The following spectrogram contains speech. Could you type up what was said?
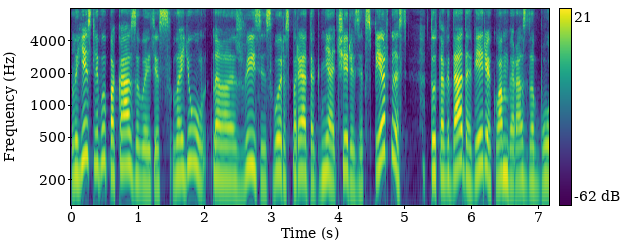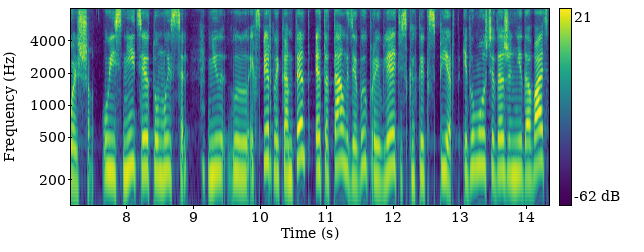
Но если вы показываете свою э, жизнь, свой распорядок дня через экспертность, то тогда доверие к вам гораздо больше. Уясните эту мысль. Не, э, экспертный контент — это там, где вы проявляетесь как эксперт, и вы можете даже не давать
